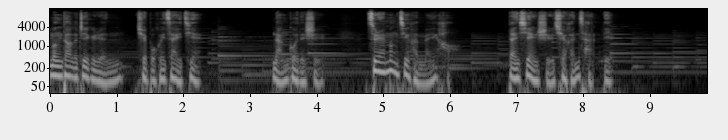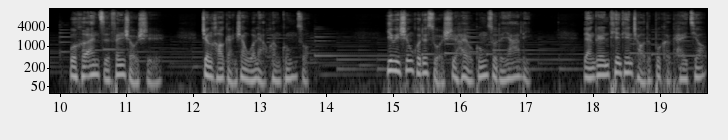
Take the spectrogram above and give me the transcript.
梦到了这个人却不会再见。难过的是，虽然梦境很美好。但现实却很惨烈。我和安子分手时，正好赶上我俩换工作。因为生活的琐事还有工作的压力，两个人天天吵得不可开交。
